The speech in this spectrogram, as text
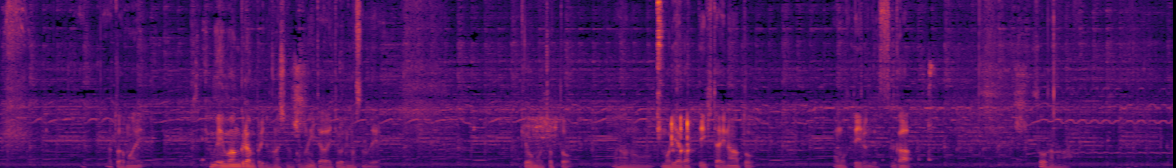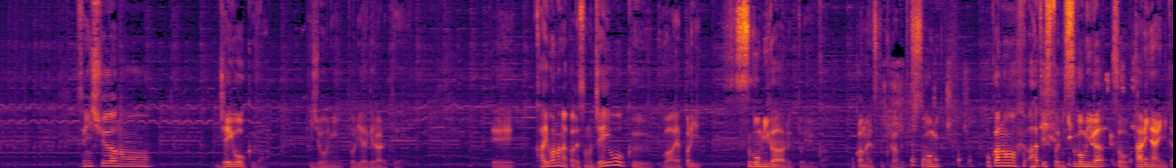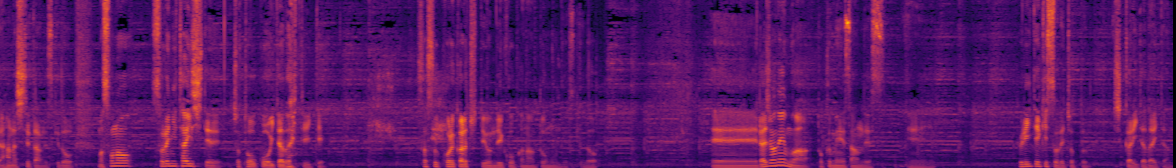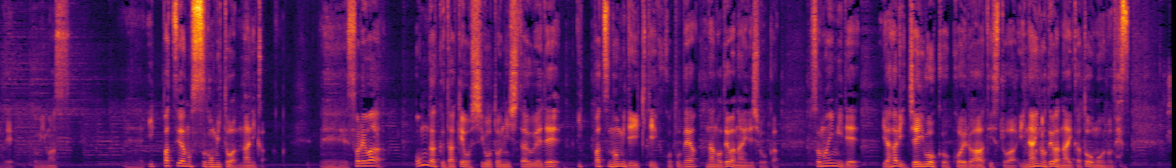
あとはまあ m 1グランプリの話なんかもねいただいておりますので今日もちょっとあの盛り上がっていきたいなと思っているんですがそうだな。先週あの J ウォークが非常に取り上げられてで会話の中でその J ウォークはやっぱり凄みがあるというか他のやつと比べて凄み。他のアーティストに凄みがそう足りないみたいな話してたんですけど、まあ、そのそれに対してちょっと投稿をいただいていて早速これからちょっと読んでいこうかなと思うんですけど、えーラジオネームは匿名さんです、えーフリーテキストでちょっとしっかりいただいたんで読みます、えー一発屋の凄みとは何か、えーそれは音楽だけを仕事にした上で一発のみで生きていくことでなのではないでしょうか。その意味でやはり j ウォークを超えるアーティストはいないのではないかと思うのです。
